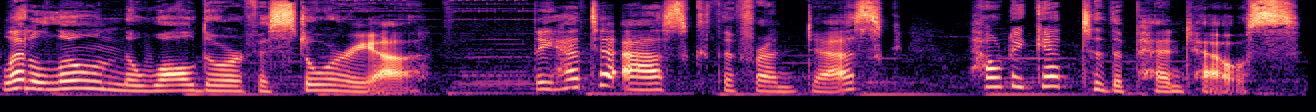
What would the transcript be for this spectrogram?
let alone the Waldorf Astoria. They had to ask the front desk how to get to the penthouse.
